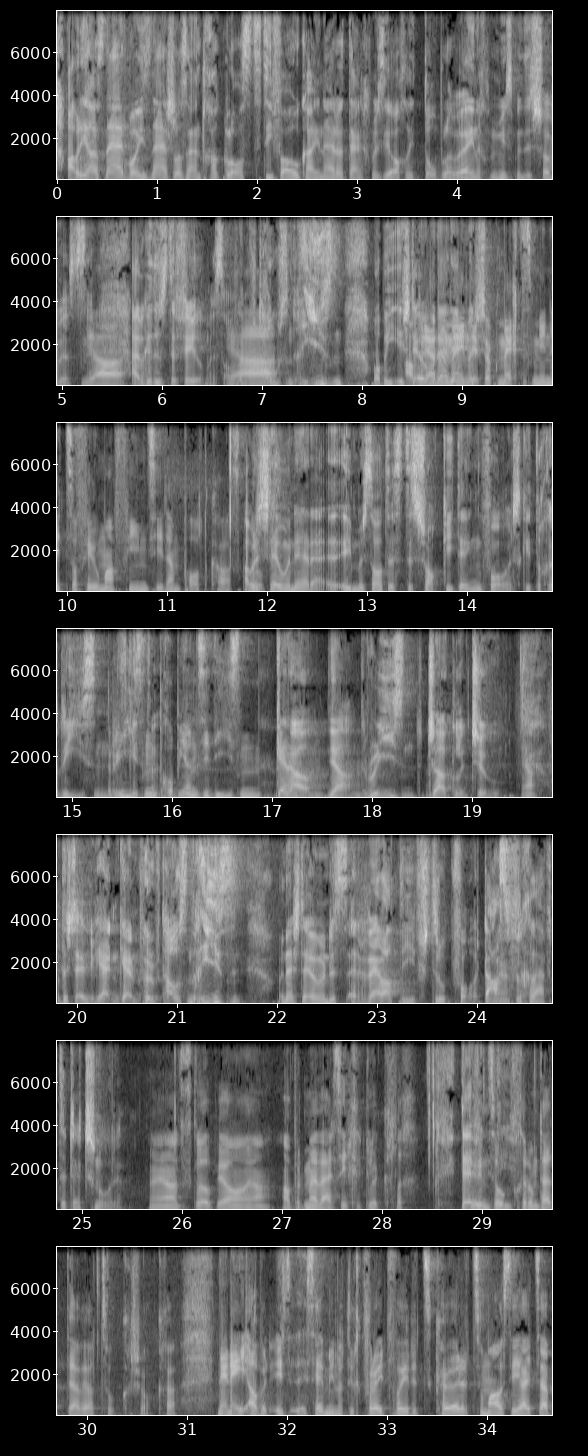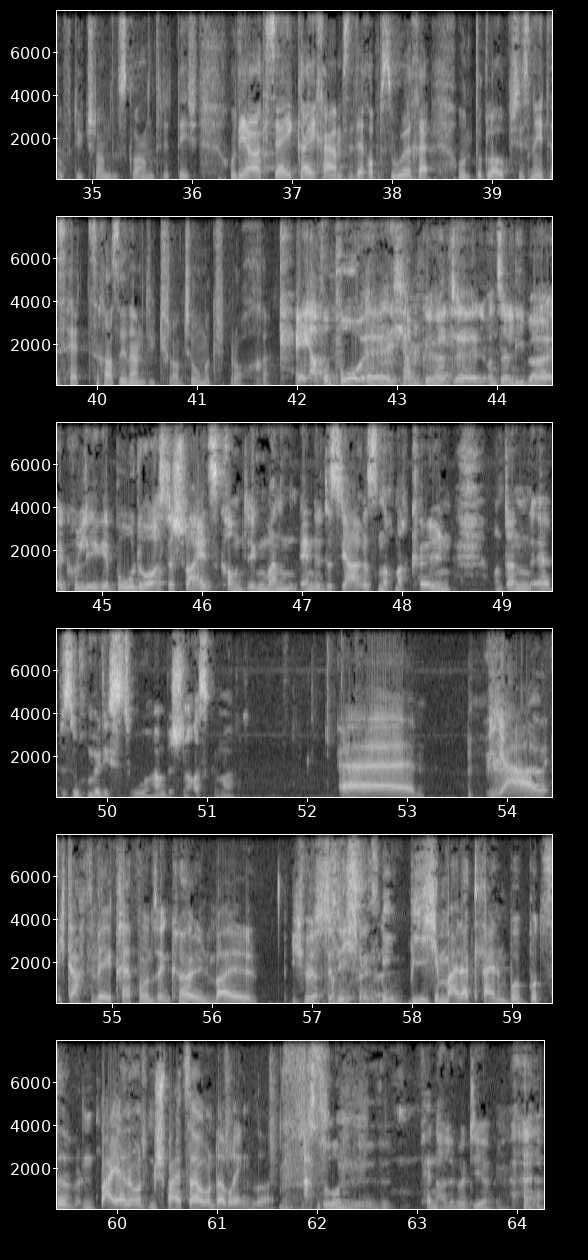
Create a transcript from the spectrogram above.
Aber ich habe es näher, wo ich es näher schlussendlich gelost, die Folge, habe ich näher gedacht, wir sind auch ein bisschen doppelt, weil eigentlich müssen wir das schon wissen. Ja. Aber gerade aus den Filmen, so Ja. 5000 Riesen. Wobei, ich Aber stelle mir dann wir haben immer, ja schon gemerkt, dass wir nicht so filmaffin sind in diesem Podcast. aber ich stelle mir äh, immer so das, das Schocki-Ding vor. Es gibt doch Riesen. Es Riesen, probieren Sie diesen. Genau, ja, der Riesen, Chocolate Jew. Ja. Und dann stellen wir, wir hätten gerne 5000 Riesen. Und dann stellen wir uns das relativ strupp vor. Das verklebt er dort die Schnurren. Ja, das glaube ich auch, ja. Aber man wäre sicher glücklich. Definitiv. Viel Zucker und hat ja auch Zuckerschock gehabt. Nein, nein, aber es, es hat mich natürlich gefreut, von ihr zu hören, zumal sie jetzt eben auf Deutschland ausgewandert ist. Und ich habe gesagt, ich käme sie dann besuchen. Und du glaubst es nicht, es hat sich also in Deutschland schon umgesprochen. Hey, apropos, äh, ich habe gehört, äh, unser lieber äh, Kollege Bodo aus der Schweiz kommt irgendwann Ende des Jahres noch nach Köln und dann äh, besuchen wir dich, Stu, haben wir schon ausgemacht. Ähm, ja, ich dachte, wir treffen uns in Köln, weil ich wüsste nicht, wie, wie ich in meiner kleinen Bu- Butze einen Bayern und einen Schweizer unterbringen soll. Ach so, nö, pennen alle bei dir.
